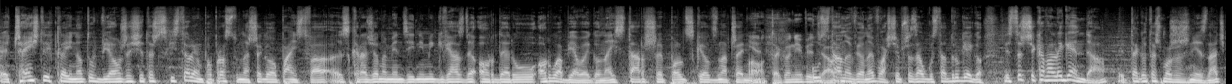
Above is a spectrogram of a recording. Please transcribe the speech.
Y, Część tych klejnotów wiąże się też z historią po prostu naszego państwa. Y, Skradziono m.in. gwiazdę Orderu Orła Białego, najstarsze polskie odznaczenie. O, tego nie wiedziałem. Ustanowione właśnie przez Augusta II. Jest też ciekawa legenda, tego też możesz nie znać.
